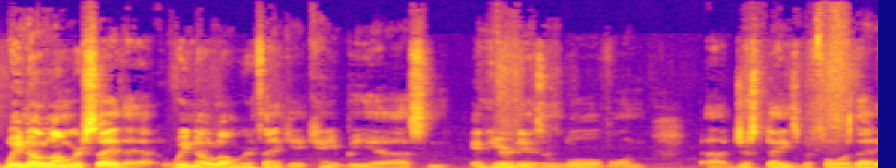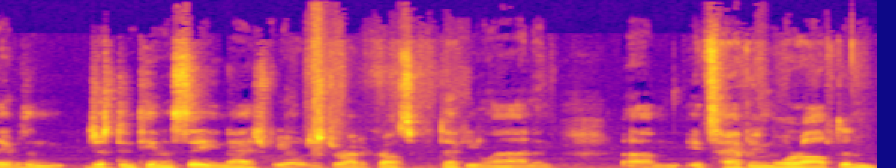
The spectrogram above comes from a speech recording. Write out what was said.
we no longer say that. We no longer think it can't be us. And, and here it is in Louisville. And uh, just days before that, it was in just in Tennessee, Nashville, just right across the Kentucky line. And um, it's happening more often,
